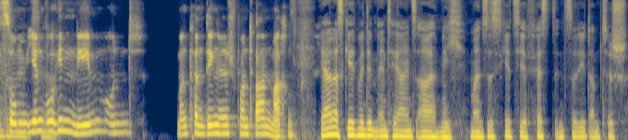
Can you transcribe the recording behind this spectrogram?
zum irgendwo ja. hinnehmen und man kann Dinge spontan machen. Ja, das geht mit dem NT1A nicht. Meins ist jetzt hier fest installiert am Tisch.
